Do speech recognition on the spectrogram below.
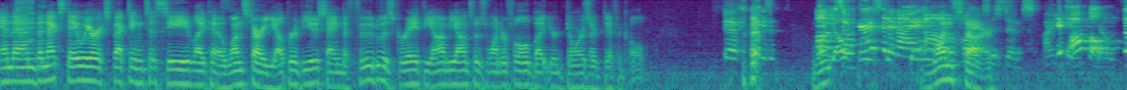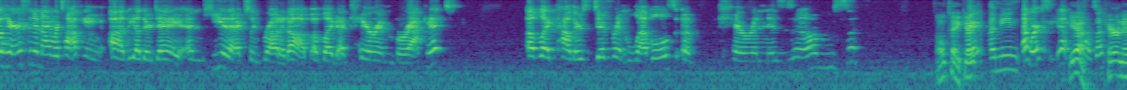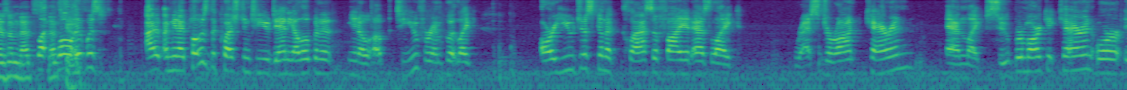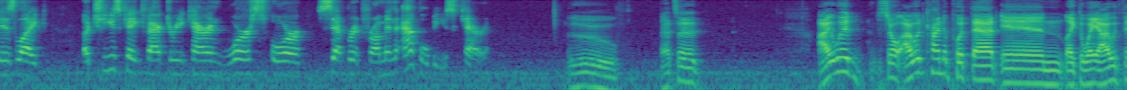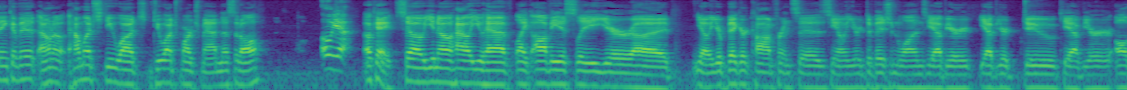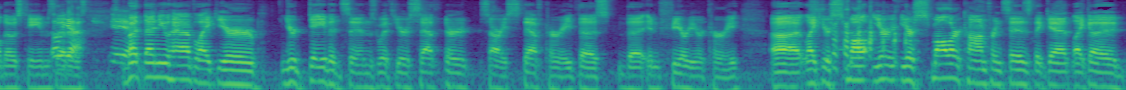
And then the next day we were expecting to see like a one star Yelp review saying the food was great, the ambiance was wonderful, but your doors are difficult. Yeah, Jesus. One, Um, so Harrison and I, um, One star. It's awful. Yelp. So Harrison and I were talking uh, the other day, and he had actually brought it up of like a Karen bracket of like how there's different levels of Karenisms. I'll take it. Right? I mean, That works. Yeah. Yeah, that's it. Karenism. That's But- that's well, good. it was. I, I mean, I posed the question to you, Danny. I'll open it, you know, up to you for input. Like, are you just gonna classify it as like restaurant Karen and like supermarket Karen, or is like a cheesecake factory Karen worse or separate from an Applebee's Karen? Ooh, that's a. I would so I would kind of put that in like the way I would think of it. I don't know how much do you watch? Do you watch March Madness at all? Oh yeah, Okay, so you know how you have like obviously your uh, you know your bigger conferences, you know your Division ones. You have your you have your Duke, you have your all those teams Oh, that yeah. are yeah, yeah. But then you have like your your Davidsons with your Seth or sorry Steph Curry, the the inferior Curry. Uh, like your small your your smaller conferences that get like a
